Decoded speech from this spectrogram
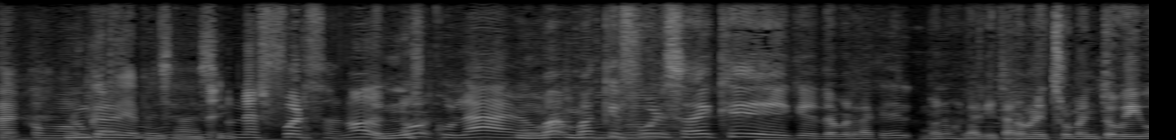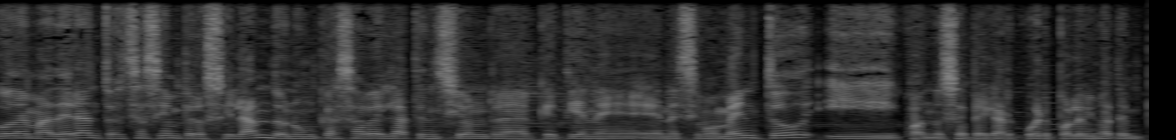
pensado. como Nunca lo un- había pensado así. Un esfuerzo, ¿no? No, Muscular. o- más, que fuerza es que, que la verdad que bueno la guitarra es un instrumento vivo de madera entonces está siempre oscilando nunca sabes la tensión real que tiene en ese momento y cuando se pega el cuerpo a la misma temperatura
